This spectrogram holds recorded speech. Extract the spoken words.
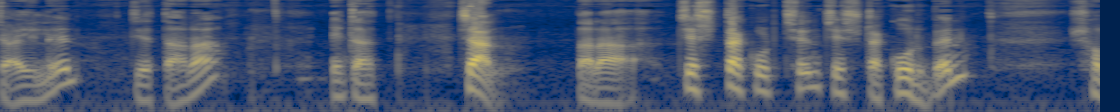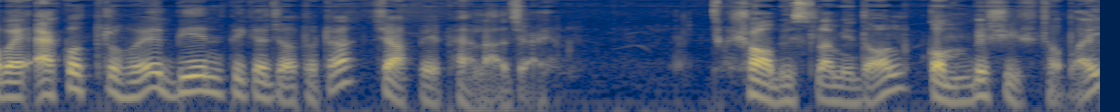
চাইলেন যে তারা এটা চান। তারা চেষ্টা করছেন, চেষ্টা করবেন সবাই একত্র হয়ে বিএনপিকে যতটা চাপে ফেলা যায়। সব ইসলামী দল, কম বেশি সবাই।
